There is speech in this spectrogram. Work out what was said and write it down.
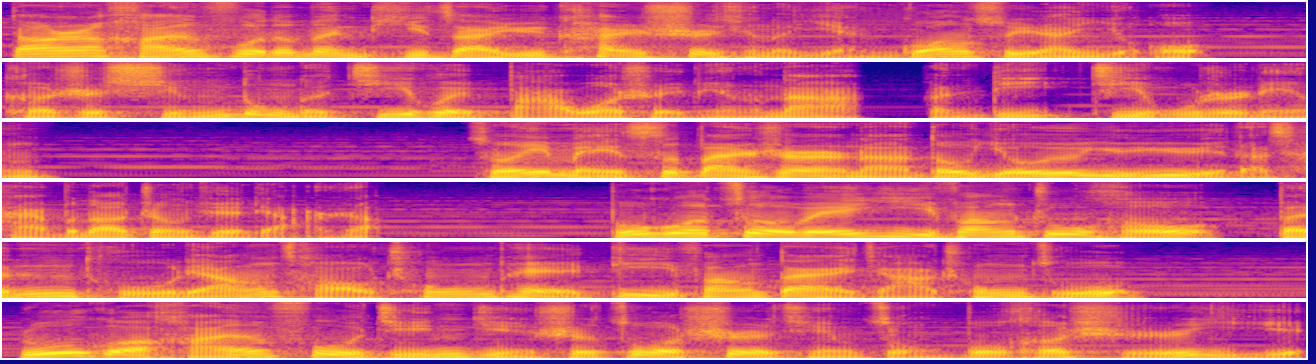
当然，韩馥的问题在于看事情的眼光虽然有，可是行动的机会把握水平那很低，几乎是零，所以每次办事呢都犹犹豫豫的，踩不到正确点上。不过，作为一方诸侯，本土粮草充沛，地方带甲充足。如果韩馥仅仅是做事情总不合时宜，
